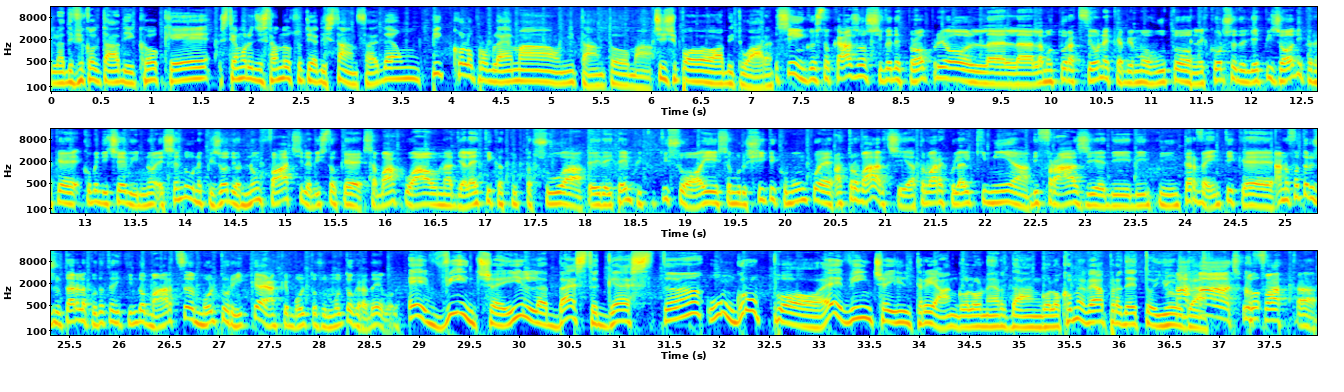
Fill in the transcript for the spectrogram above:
la difficoltà dico, che stiamo registrando tutti a distanza ed è un piccolo problema ogni tanto, ma ci si può abituare. Sì, in questo caso si vede proprio la, la, la maturazione che abbiamo avuto nel corso degli episodi perché come dicevi, no, essendo un episodio non facile, visto che Sabaku ha una dialettica tutta sua e dei tempi tempi tutti suoi, siamo riusciti comunque a trovarci, a trovare quell'alchimia di frasi e di, di, di interventi che hanno fatto risultare la puntata di Kingdom Hearts molto ricca e anche molto, molto gradevole. E vince il best guest un gruppo e vince il triangolo nerdangolo, come aveva predetto Yuga. Ah, ce l'ho Co- fatta!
